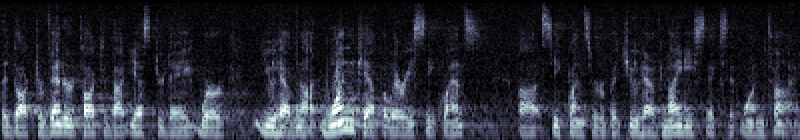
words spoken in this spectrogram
that Dr. Venter talked about yesterday, where you have not one capillary sequence, uh, sequencer, but you have 96 at one time.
